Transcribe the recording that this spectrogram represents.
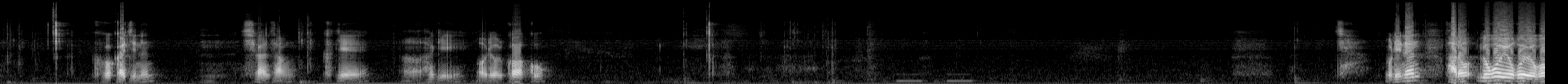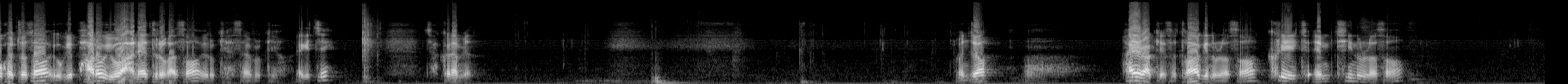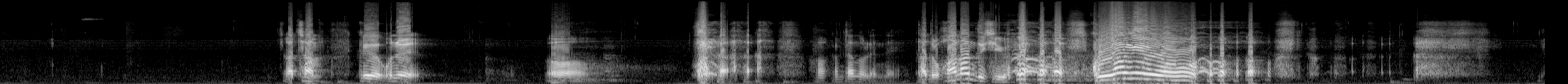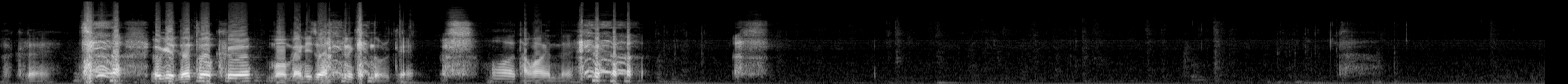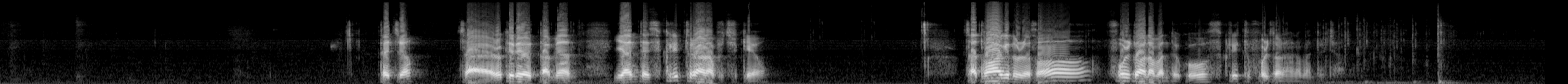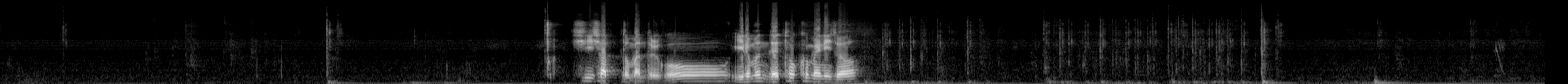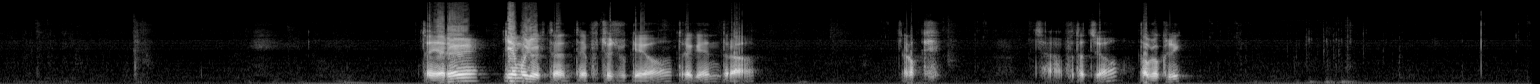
그것까지는 음, 시간상 크게 어, 하기 어려울 것 같고 자, 우리는 바로 요거 요거 요거 거쳐서 여기 바로 요 안에 들어가서 이렇게 해서 해볼게요. 알겠지? 자, 그러면 먼저 어, 하이라키에서 더하기 눌러서 create empty 눌러서 아 참 그 오늘 어 아, 깜짝 놀랐네. 다들 화난 듯이. 고양이에요. 아, 그래. 여기 네트워크, 뭐, 매니저 이렇게 놓을게. 어, 당황했네. 됐죠? 자, 이렇게 되었다면 얘한테 스크립트를 하나 붙일게요. 자, 더하기 눌러서 폴더 하나 만들고 스크립트 폴더를 하나 만들자. C샵도 만들고 이름은 네트워크 매니저. 자 얘를 게임 오브젝트한테 붙여줄게요. 드래그 앤 드랍. 이렇게. 자 붙었죠? 더블 클릭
